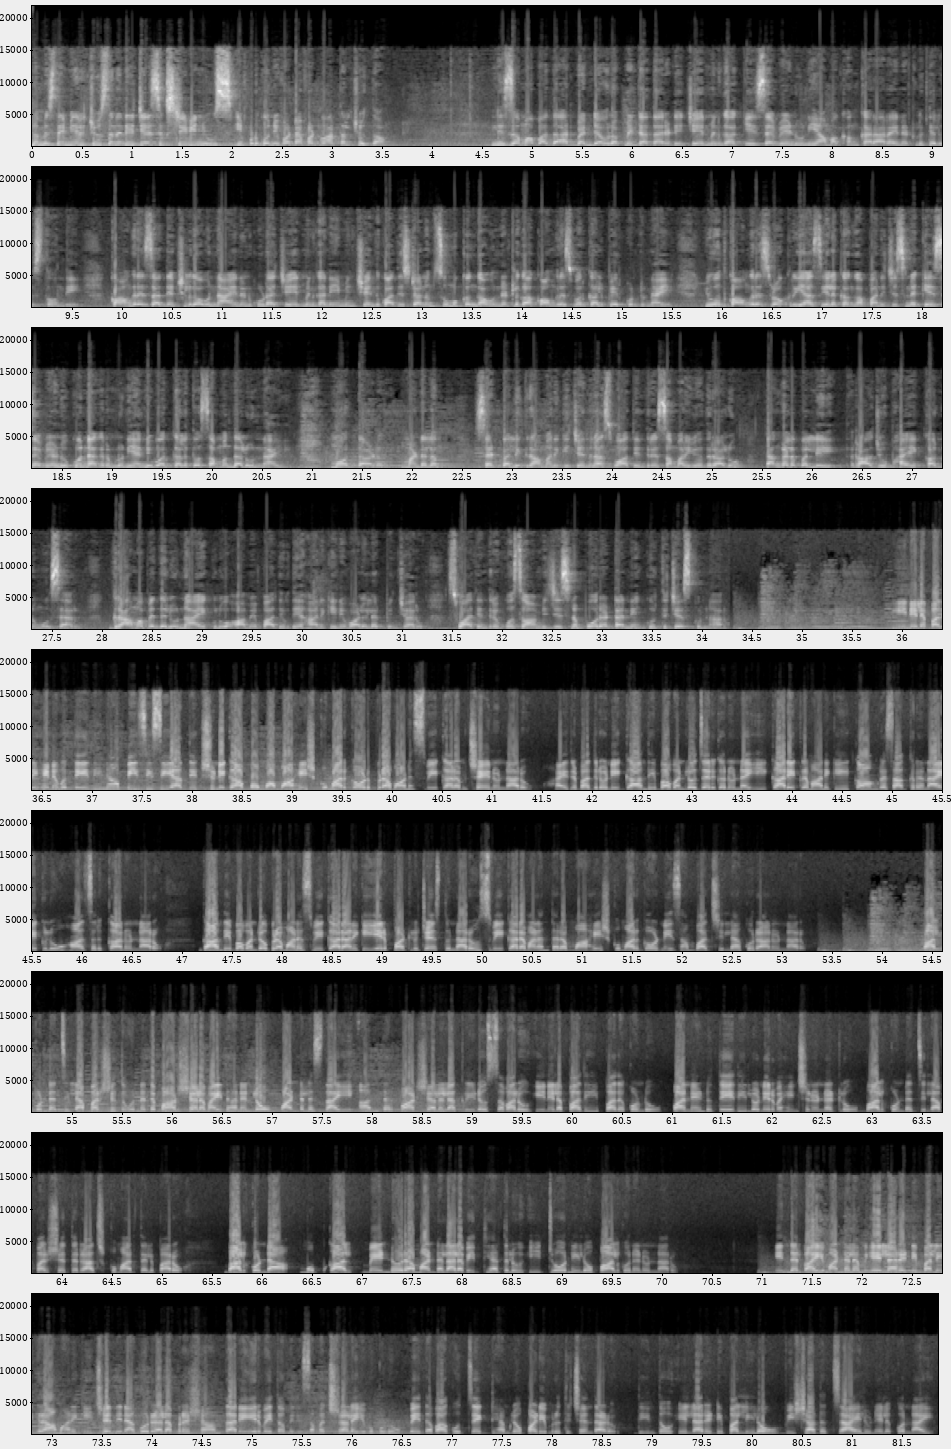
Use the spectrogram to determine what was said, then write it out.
నమస్తే మీరు చూస్తున్నది జే సిక్స్ టీవీ న్యూస్. ఇప్పుడు కొన్ని ఫటాఫట్ వార్తలు చూద్దాం. నిజామాబాద్ అర్బన్ డెవలప్మెంట్ అథారిటీ చైర్మన్గా గా వేణు నియామకం ఖరారైనట్లు తెలుస్తోంది. కాంగ్రెస్ అధ్యక్షులుగా ఉన్న ఆయనను కూడా చైర్మన్గా నియమించేందుకు అధిష్టానం సుముఖంగా ఉన్నట్లుగా కాంగ్రెస్ వర్గాలు పేర్కొంటున్నాయి. యూత్ కాంగ్రెస్లో క్రియాశీలకంగా పనిచేసిన కేశవ వేణుకు నగరంలోని అన్ని వర్గాలతో సంబంధాలు ఉన్నాయి. మోర్తాడ్ మండలం సెట్పల్లి గ్రామానికి చెందిన స్వాతంత్ర్య సమరయోధురాలు తంగళపల్లి రాజుభాయ్ కన్నుమూశారు. గ్రామ పెద్దలు నాయకులు ఆమె పార్థివ దేహానికి నివాళులర్పించారు. స్వాతంత్ర్యం కోసం ఆమె చేసిన పోరాటాన్ని గుర్తు చేసుకున్నారు. ఈ నెల పదిహేనవ తేదీన పిసిసి అధ్యక్షునిగా బొమ్మ మహేష్ కుమార్ గౌడ్ ప్రమాణ స్వీకారం చేయనున్నారు. హైదరాబాద్లోని గాంధీ భవన్లో జరగనున్న ఈ కార్యక్రమానికి కాంగ్రెస్ అగ్ర నాయకులు హాజరు కానున్నారు. గాంధీ భవన్లో ప్రమాణ స్వీకారానికి ఏర్పాట్లు చేస్తున్నారు. స్వీకారం అనంతరం మహేష్ కుమార్ గౌడ్ నిజామాబాద్ జిల్లాకు రానున్నారు. బాల్కొండ జిల్లా పరిషత్ ఉన్నత పాఠశాల మైదానంలో మండల స్థాయి అంతర్ పాఠశాలల క్రీడోత్సవాలు ఈ నెల పది పదకొండు పన్నెండు తేదీల్లో నిర్వహించనున్నట్లు బాల్కొండ జిల్లా పరిషత్ రాజ్ కుమార్ తెలిపారు. బాల్కొండ ముప్కాల్ మెండోరా మండలాల విద్యార్థులు ఈ టోర్నీలో పాల్గొననున్నారు. ఇందర్బాయి మండలం ఎల్లారెడ్డిపల్లి గ్రామానికి చెందిన గుర్రాల ప్రశాంత్ అనే ఇరవై తొమ్మిది సంవత్సరాల యువకుడు పెద్దవాగు చెక్ డ్యాంలో పడి మృతి చెందాడు. దీంతో ఎల్లారెడ్డిపల్లిలో విషాద ఛాయలు నెలకొన్నాయి.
